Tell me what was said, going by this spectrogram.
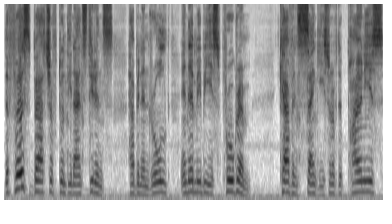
the first batch of 29 students have been enrolled in the MBBS program. Kevin Sankey is one of the pioneers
